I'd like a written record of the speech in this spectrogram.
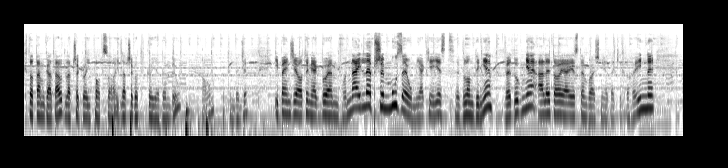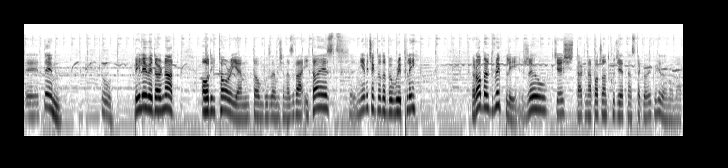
kto tam gadał, dlaczego i po co, i dlaczego tylko jeden był. No, o tym będzie. I będzie o tym, jak byłem w najlepszym muzeum, jakie jest w Londynie, według mnie, ale to ja jestem właśnie taki trochę inny. Yy, tym, tu, believe it or not, Auditorium, to muzeum się nazywa i to jest, nie wiecie kto to był Ripley? Robert Ripley żył gdzieś tak na początku XIX wieku, jeden umarł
